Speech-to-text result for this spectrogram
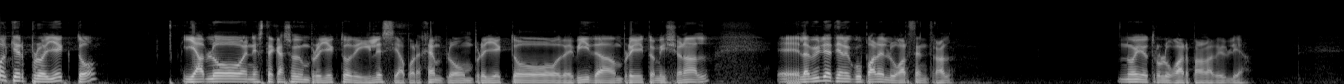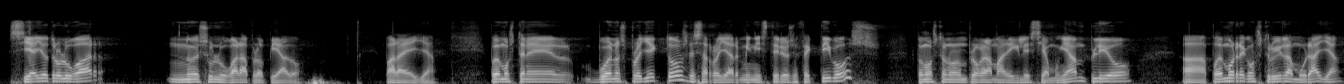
cualquier proyecto, y hablo en este caso de un proyecto de iglesia, por ejemplo, un proyecto de vida, un proyecto misional, eh, la Biblia tiene que ocupar el lugar central. No hay otro lugar para la Biblia. Si hay otro lugar, no es un lugar apropiado para ella. Podemos tener buenos proyectos, desarrollar ministerios efectivos, podemos tener un programa de iglesia muy amplio, ah, podemos reconstruir la muralla,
